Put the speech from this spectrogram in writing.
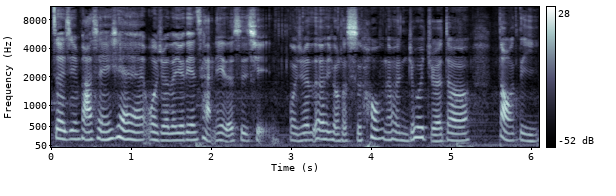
最近发生一些我觉得有点惨烈的事情。我觉得有的时候呢，你就会觉得，到底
